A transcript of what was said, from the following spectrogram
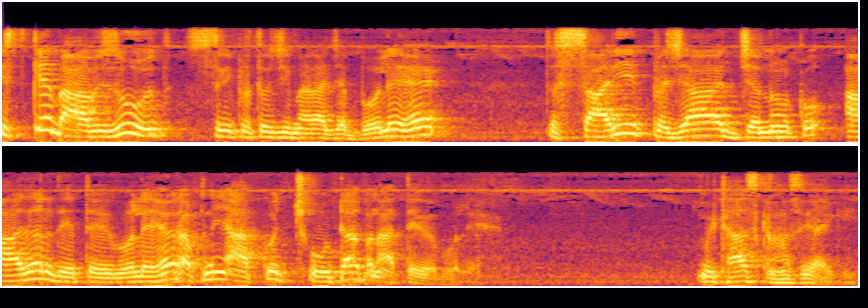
इसके बावजूद श्री पृथ्वी जी महाराज जब बोले हैं तो सारी प्रजा जनों को आदर देते हुए बोले हैं और अपने आप को छोटा बनाते हुए बोले हैं। मिठास कहाँ से आएगी?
